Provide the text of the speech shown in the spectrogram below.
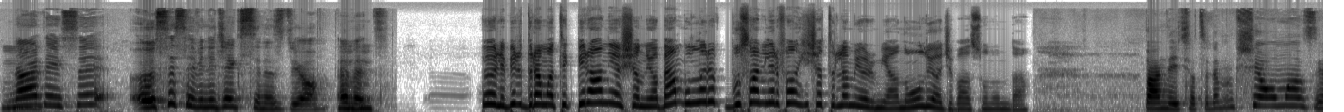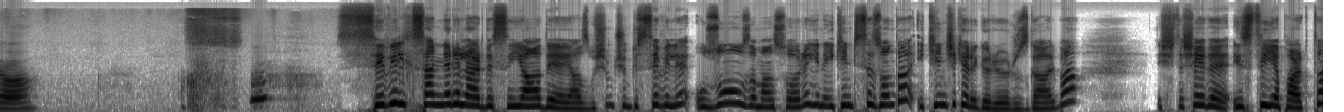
Hmm. neredeyse ölse sevineceksiniz diyor. Evet. Böyle bir dramatik bir an yaşanıyor. Ben bunları bu sahneleri falan hiç hatırlamıyorum ya. Ne oluyor acaba sonunda? Ben de hiç hatırlamıyorum. Bir şey olmaz ya. Sevil sen nerelerdesin ya diye yazmışım. Çünkü Sevil'i uzun zaman sonra yine ikinci sezonda ikinci kere görüyoruz galiba. İşte şeyde İstinye Park'ta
